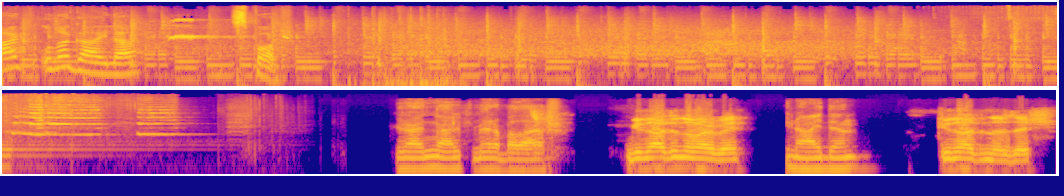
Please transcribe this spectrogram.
Alp Ulagay'la Spor. Günaydın Alp, merhabalar. Günaydın Ömer Bey. Günaydın. Günaydın Özdeş.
